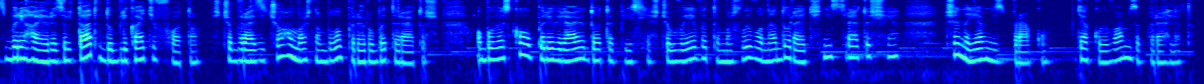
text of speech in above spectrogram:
Зберігаю результат в дублікаті фото, щоб в разі чого можна було переробити ретуш. Обов'язково перевіряю до та після, щоб виявити можливу недоречність ретуші чи наявність браку. Дякую вам за перегляд.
